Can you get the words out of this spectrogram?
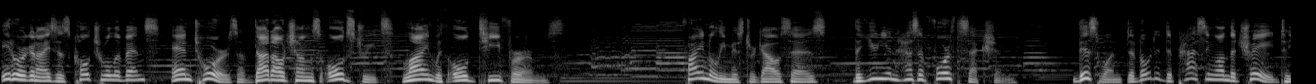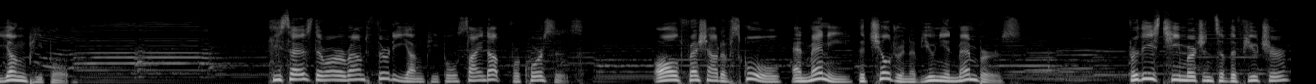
It organizes cultural events and tours of Dadaocheng's old streets lined with old tea firms. Finally, Mr. Gao says, the union has a fourth section. This one devoted to passing on the trade to young people. He says there are around 30 young people signed up for courses, all fresh out of school, and many the children of union members. For these tea merchants of the future,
